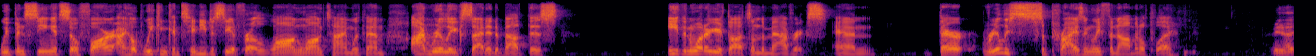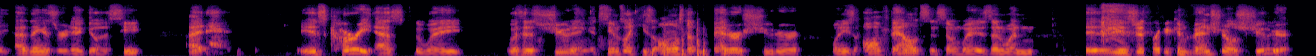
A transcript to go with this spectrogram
We've been seeing it so far. I hope we can continue to see it for a long, long time with him. I'm really excited about this. Ethan, what are your thoughts on the Mavericks? And they're really surprisingly phenomenal play. I mean, I, I think it's ridiculous. He, I, it's Curry esque the way with his shooting. It seems like he's almost a better shooter when he's off balance in some ways than when he's just like a conventional shooter.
